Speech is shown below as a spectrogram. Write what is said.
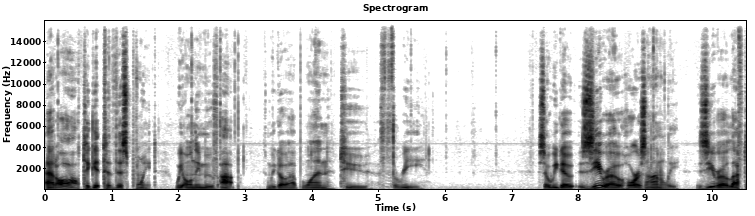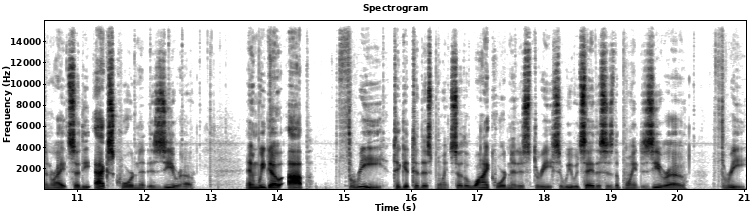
at all to get to this point. We only move up. We go up 1, 2, 3. So we go 0 horizontally, 0 left and right. So the x coordinate is 0. And we go up 3 to get to this point. So the y coordinate is 3. So we would say this is the point 0, 3.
